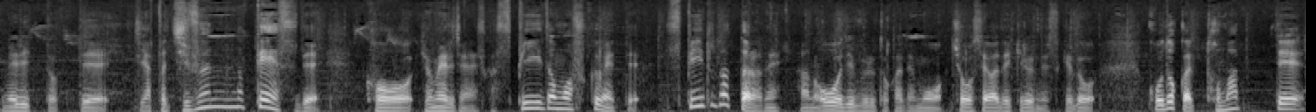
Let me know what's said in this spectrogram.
メリットってやっぱ自分のペースでこう読めるじゃないですかスピードも含めてスピードだったらねあの Audible とかでも調整はできるんですけどこうどっかで止まって、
